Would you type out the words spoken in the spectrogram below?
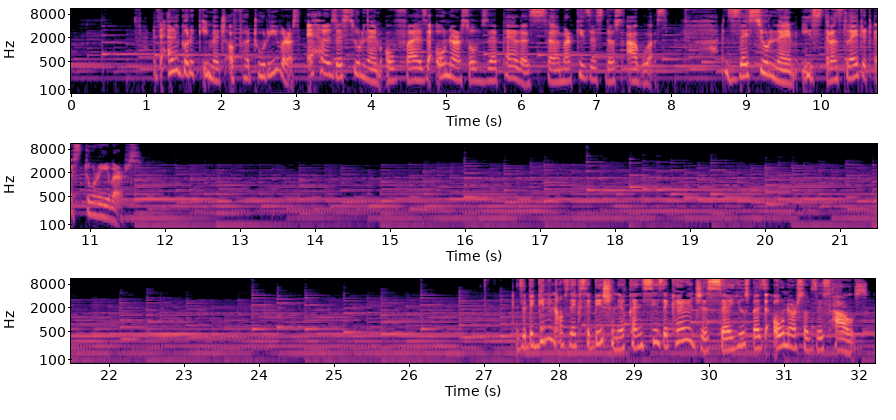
The allegoric image of uh, two rivers echoes the surname of the owners of the palace, Marqueses dos Aguas. The surname is translated as two rivers. The beginning of the exhibition, you can see the carriages uh, used by the owners of this house.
